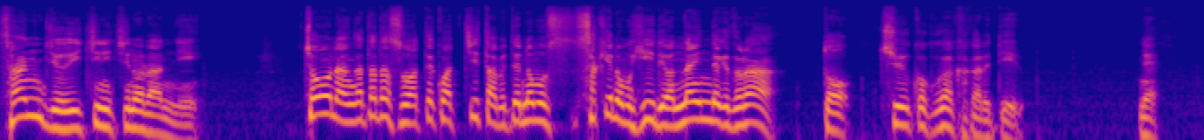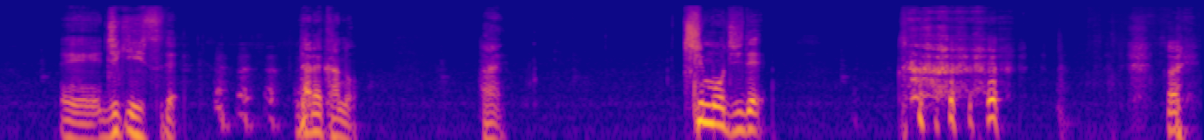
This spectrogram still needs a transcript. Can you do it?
31日の欄に長男がただ座ってこっち食べて飲む酒飲む日ではないんだけどな。と忠告が書かれている。ね。えー、直筆で。誰かの。はい。血文字で。はい。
